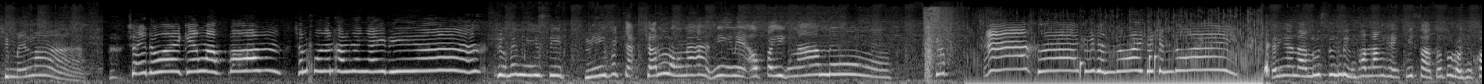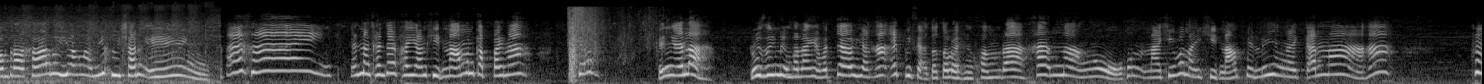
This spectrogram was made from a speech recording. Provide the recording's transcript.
ใช่ไหมล่ะช่วยด้วยแกงหมาปอม ฉันควรจะทำยังไงดีอะเธอไม่มีสิทธิ์หนีไปจากฉันหรอกนะนี่เนี่ยเอาไปอีกน้ำหนึ่ง รู้สึกถึงพลังแห่งปีศาจตัวตลกแห่งความราคาหรือยังล่ะนี่คือฉันเองอ้าให้งั้นนางฉันจะพยายามฉีดน้ำมันกลับไปนะเป็นไงล่ะ รู้สึกถึงพลังแห่งพระเจ้าอย่างฮะไอ้ปีศาจตัวตลกแห่งความราคาหนาโง่พวกนายคิดว่านายฉีดน้ำเป็นหรือยังไงกันน่ะฮะฮึ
